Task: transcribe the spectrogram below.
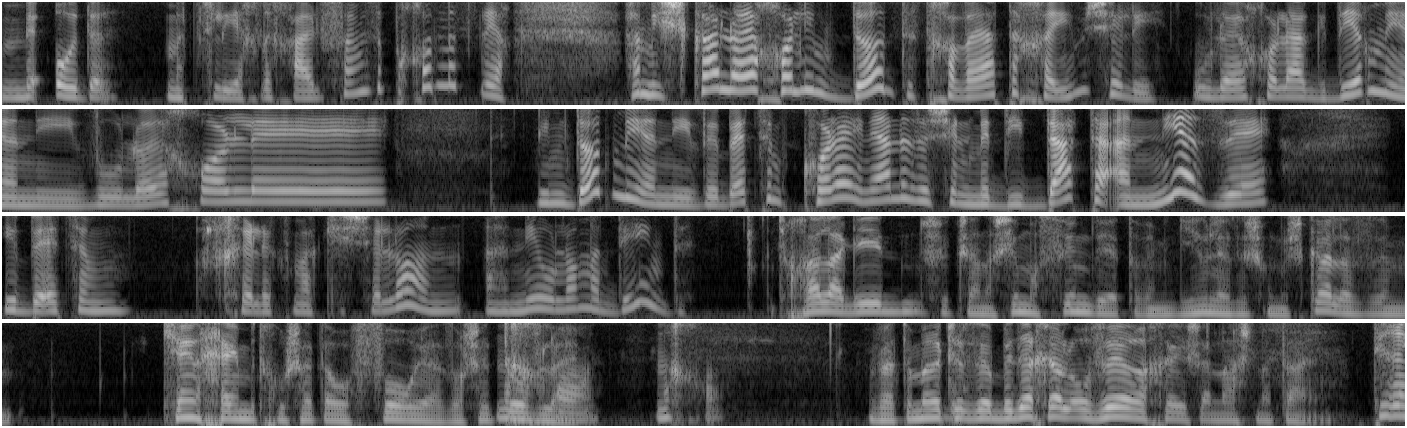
מאוד מצליח לך, לפעמים זה פחות מצליח. המשקל לא יכול למדוד את חוויית החיים שלי. הוא לא יכול להגדיר מי אני, והוא לא יכול אה, למדוד מי אני. ובעצם כל העניין הזה של מדידת האני הזה, היא בעצם חלק מהכישלון. האני הוא לא מדיד. את יכולה להגיד שכשאנשים עושים דיאטה ומגיעים לאיזשהו משקל, אז הם כן חיים בתחושת האופוריה הזו שטוב נכון, להם. נכון, נכון. ואת אומרת שזה בדרך כלל עובר אחרי שנה, שנתיים. תראה,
